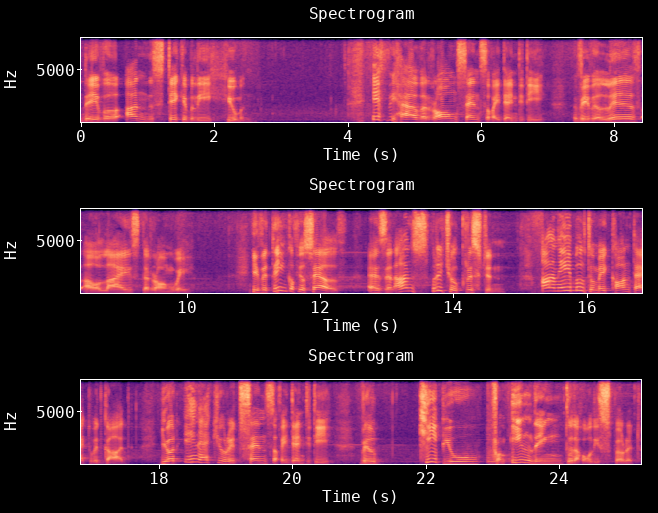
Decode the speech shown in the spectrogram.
they were unmistakably human. If we have a wrong sense of identity, we will live our lives the wrong way. If you think of yourself as an unspiritual Christian, unable to make contact with God, your inaccurate sense of identity will keep you from yielding to the Holy Spirit.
